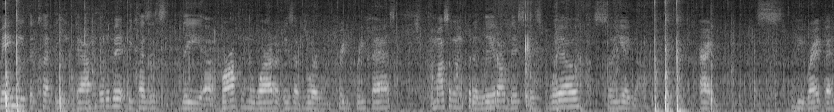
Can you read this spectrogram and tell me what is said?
may need to cut the heat down a little bit because it's the uh, broth in the water is absorbing pretty, pretty fast. I'm also to put a lid on this as well. So yeah, y'all. All right, be right back,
